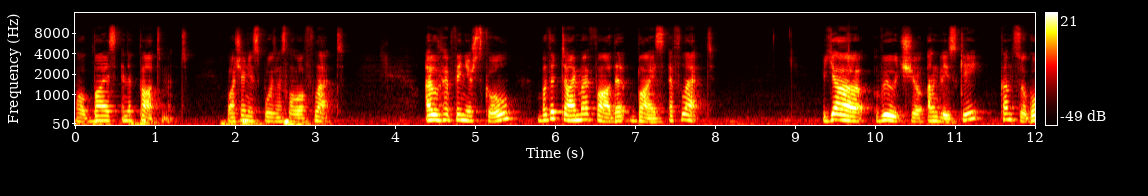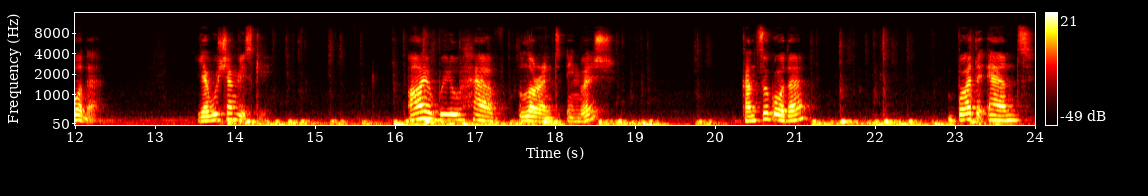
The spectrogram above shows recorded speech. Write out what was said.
or buys an apartment. В отношении используем слово flat. I will have finished school by the time my father buys a flat. Я выучу английский к концу года. Я выучу английский. I will have learned English к концу года by the end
